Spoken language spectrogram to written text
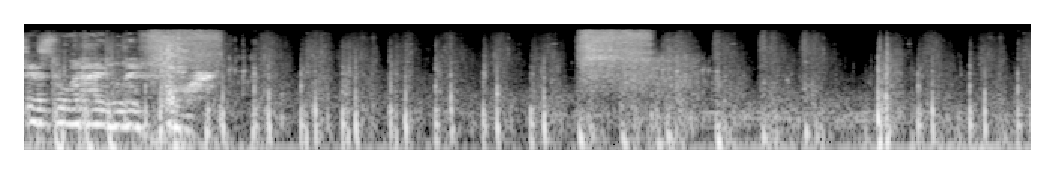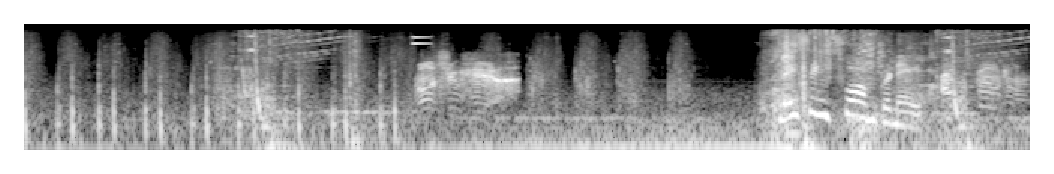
This is what I live for. Launching here. Placing swarm grenade. I'm saving.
